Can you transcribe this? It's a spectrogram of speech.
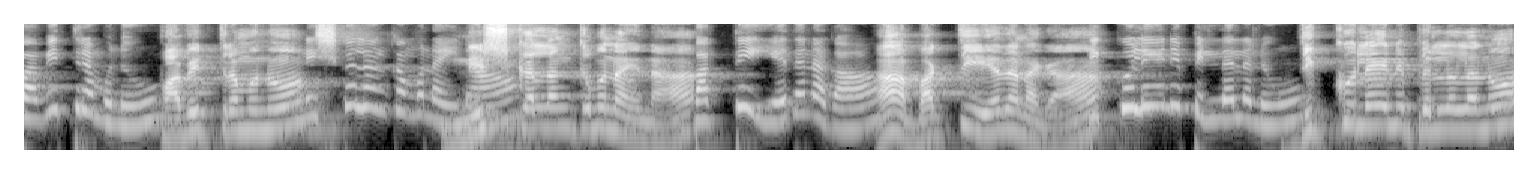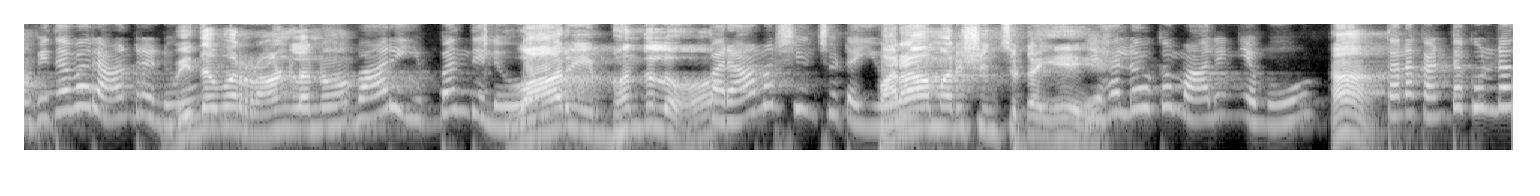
పవిత్రమును పవిత్రమును నిష్కలంకమునైన నిష్కలంకమునైన భక్తి ఏదనగా ఆ భక్తి ఏదనగా దిక్కులేని పిల్లలను దిక్కులేని పిల్లలను విధవరాండ్రను విధవ రాండ్లను వారి ఇబ్బందులు వారి ఇబ్బందులో పరామర్శించుటయు పరామర్శించుటయే. ఇహలోక మాలిన్యము తన కంటకుండా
